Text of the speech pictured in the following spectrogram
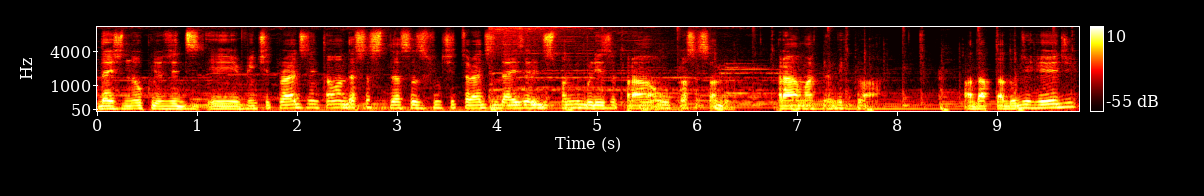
10 núcleos e 20 threads, então dessas, dessas 20 threads, 10 ele disponibiliza para o processador, para a máquina virtual. Adaptador de rede,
